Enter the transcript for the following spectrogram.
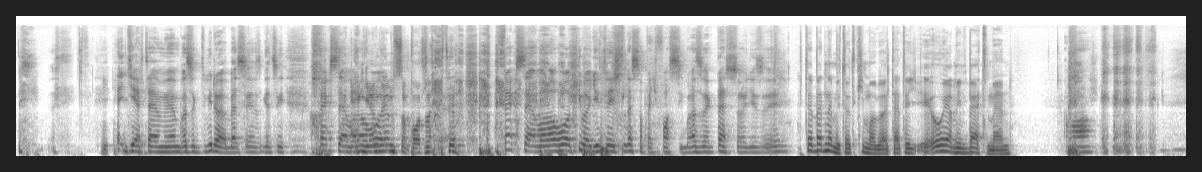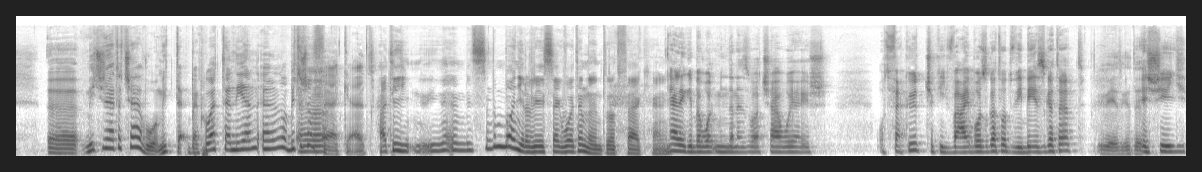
Egyértelműen, azok miről beszélsz, Geci? Fekszel Engem valahol, nem szopott le. fekszel valahol, ki vagy ütve, és leszop egy fasziba. Az persze, hogy izé... Többet nem ütött ki magad, tehát hogy olyan, mint Batman. Aha. Ö, mit csinált a csávó? Mit te, megpróbált tenni ilyen? Ö, biztosan felkelt. Hát így, így szerintem annyira részeg volt, nem nagyon tudott felkelni. Eléggé be volt minden ez volt a csávója, és ott feküdt, csak így vájbozgatott, vibézgetett, Vézgetett. és így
